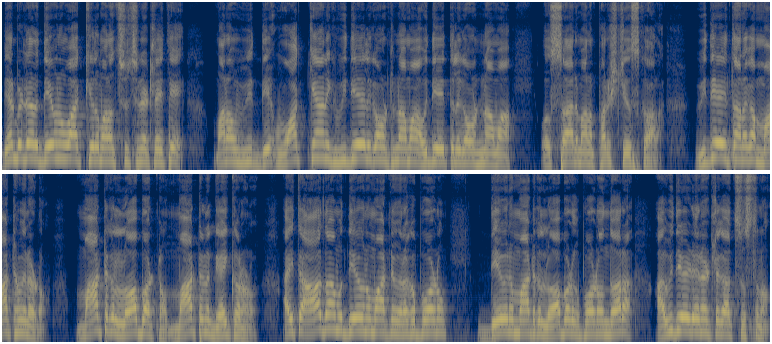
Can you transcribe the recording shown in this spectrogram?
దేని బిడ్డ దేవుని వాక్యాలు మనం చూసినట్లయితే మనం దే వాక్యానికి విధేయులుగా ఉంటున్నామా? విధేయతలుగా ఉంటున్నామా? ఒకసారి మనం పరీక్ష చేసుకోవాలి. విధేయత అనగా మాట వినడం మాటకు లోబడటం మాటను గైకొనడం. అయితే ఆదాము దేవుని మాటను వినకపోవడం దేవుని మాటకు లోబడకపోవడం ద్వారా అవిధేయుడైనట్లుగా చూస్తున్నాం.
